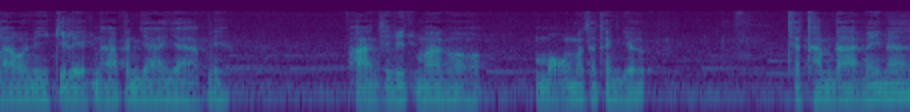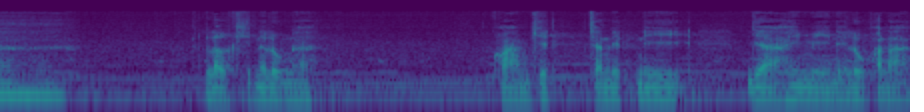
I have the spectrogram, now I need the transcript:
เรานี่กิเลสหนาปัญญาหยาบเนี่ย ผ่านชีวิตมาก็หมองมาซะทั้งเยอะ จะทำได้ไหมนะ เลิกคิดนะลูกนะ ความคิดชนิดนี้ อย่าให้มีในลูกพระราช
